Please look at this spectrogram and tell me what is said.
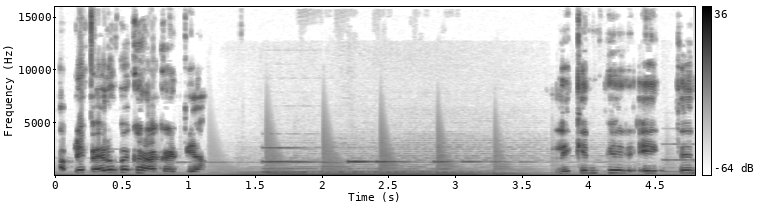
अपने पैरों पे खड़ा कर दिया। लेकिन फिर एक दिन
